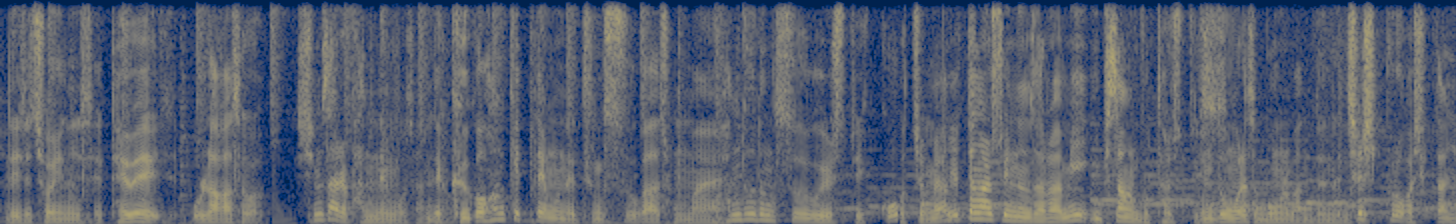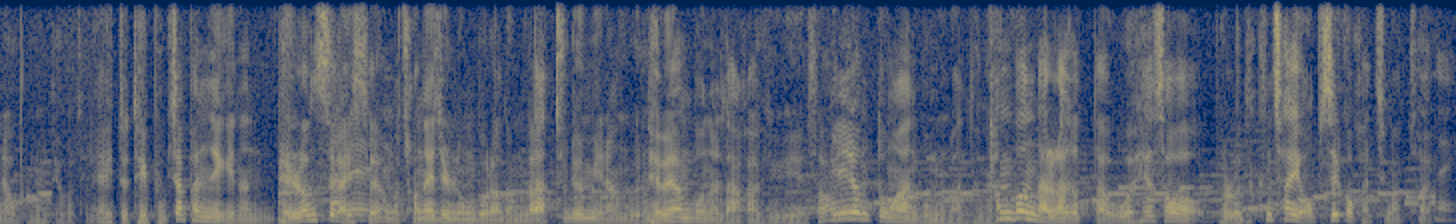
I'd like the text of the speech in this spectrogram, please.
근데 이제 저희는 이제 대회 올라가서 심사를 받는 거잖아요. 근데 그거 한 끼 때문에 등수가 정말 한두 등수일 수도 있고 어쩌면 1등 할 수 있는 사람이 입상을 못 할 수도 있어요. 운동을 해서 몸을 만드는 70%가 식단이라고 보면 되거든요. 또 되게 복잡한 얘기는 밸런스가 아, 있어요. 네네. 뭐 전해질 농도라던가 나트륨이랑 뭐 이런 대회 한 번을 나가기 위해서 1년 동안 몸을 만드는 한 번 달라졌다고 해서 별로 큰 차이 없을 것 같지만 커요. 네.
